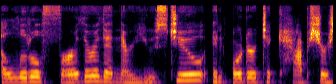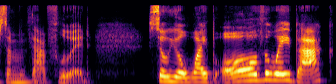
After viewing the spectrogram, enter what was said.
a little further than they're used to in order to capture some of that fluid. So you'll wipe all the way back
